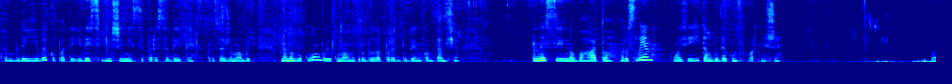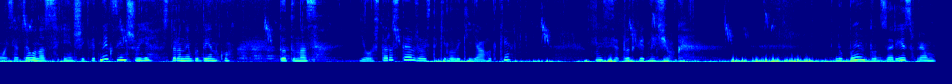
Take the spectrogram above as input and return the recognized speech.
Треба буде її викопати і десь в інше місце пересадити. Пересаджу, мабуть, на нову клумбу, яку мама зробила перед будинком. Там ще не сильно багато рослин. Ось, їй там буде комфортніше. Ось, а це у нас інший квітник з іншої сторони будинку. Тут у нас йошта росте, вже ось такі великі ягодки. Ось тут квітничок. Люпин тут заріс, прям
